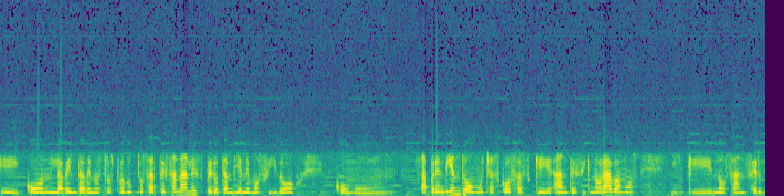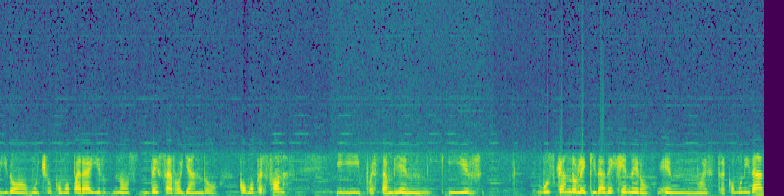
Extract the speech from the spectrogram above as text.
eh, con la venta de nuestros productos artesanales, pero también hemos ido como aprendiendo muchas cosas que antes ignorábamos y que nos han servido mucho como para irnos desarrollando como personas. Y pues también ir buscando la equidad de género en nuestra comunidad,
